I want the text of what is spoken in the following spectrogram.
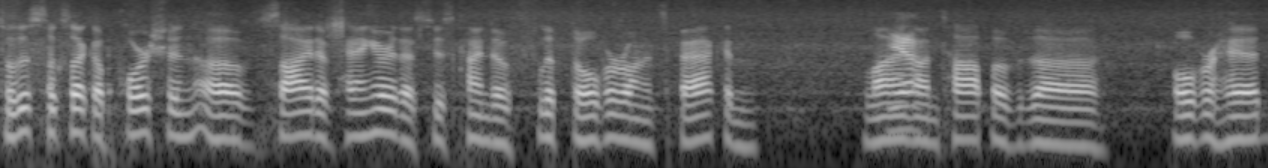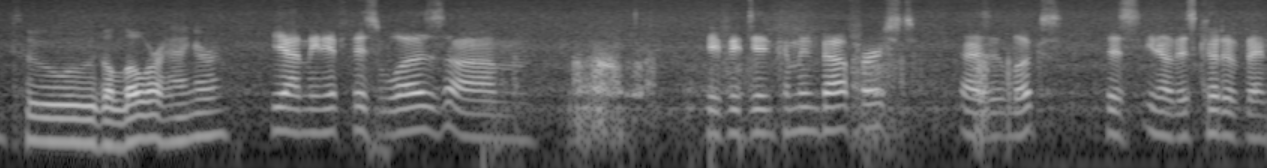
So this looks like a portion of side of hangar that's just kind of flipped over on its back and lying Yeah. on top of the overhead to the lower hangar. Yeah, I mean, if this was, um, if it did come in bow first, as it looks, this, you know, this could have been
